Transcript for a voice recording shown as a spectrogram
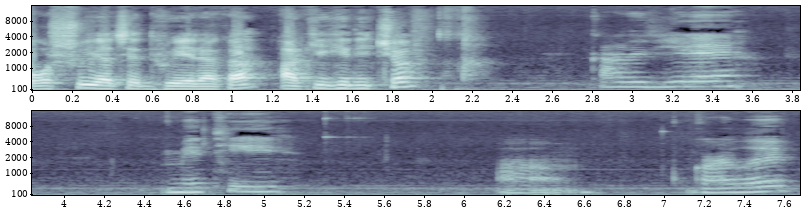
অবশ্যই আছে ধুয়ে রাখা। আর কি কি দিচ্ছ? কালো জিরে মেথি um, গার্লিক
